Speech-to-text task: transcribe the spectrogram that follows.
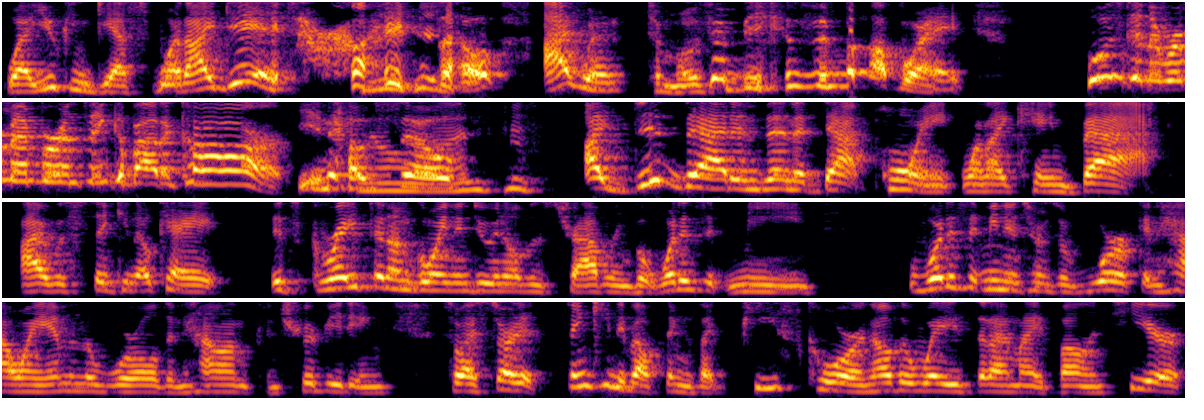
Well, you can guess what I did, right? so I went to Mozambique and Zimbabwe. Who's going to remember and think about a car? You know, no so I did that. And then at that point, when I came back, I was thinking, okay, it's great that I'm going and doing all this traveling, but what does it mean? What does it mean in terms of work and how I am in the world and how I'm contributing? So I started thinking about things like Peace Corps and other ways that I might volunteer.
